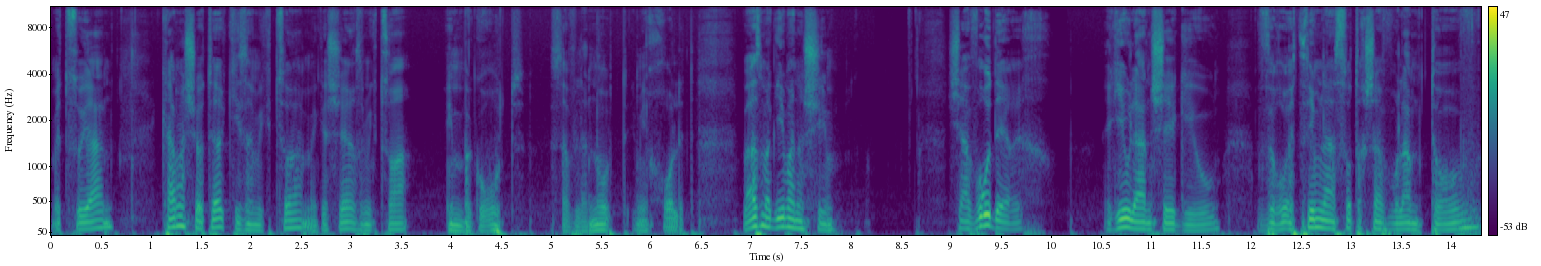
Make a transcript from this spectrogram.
מצוין. כמה שיותר, כי זה מקצוע, מגשר זה מקצוע עם בגרות, סבלנות, עם יכולת. ואז מגיעים אנשים שעברו דרך, הגיעו לאן שהגיעו, ורוצים לעשות עכשיו עולם טוב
